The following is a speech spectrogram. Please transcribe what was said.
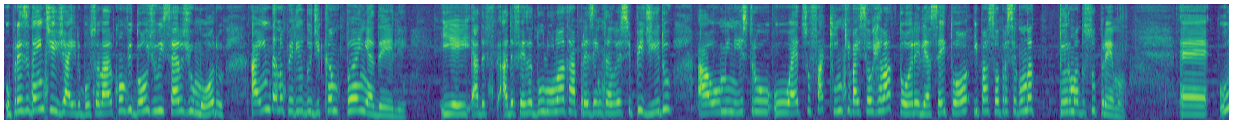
O presidente Jair Bolsonaro convidou o juiz Sérgio Moro ainda no período de campanha dele. E a, def- a defesa do Lula está apresentando esse pedido ao ministro o Edson Fachin, que vai ser o relator. Ele aceitou e passou para a segunda turma do Supremo. É, o,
